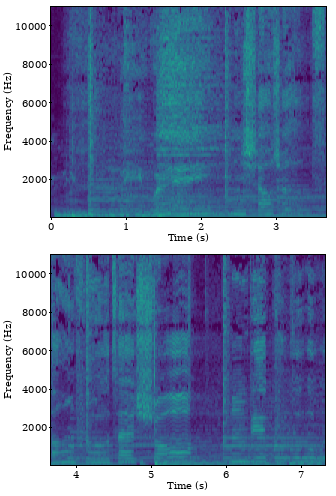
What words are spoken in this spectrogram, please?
你微笑着仿佛在说别哭。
